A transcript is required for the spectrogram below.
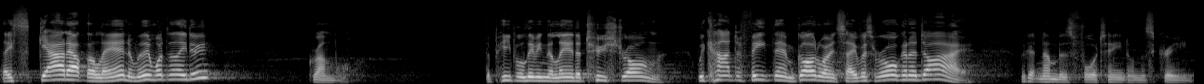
they scout out the land, and then what do they do? Grumble. The people living the land are too strong. We can't defeat them. God won't save us. We're all going to die. Look at Numbers 14 on the screen.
